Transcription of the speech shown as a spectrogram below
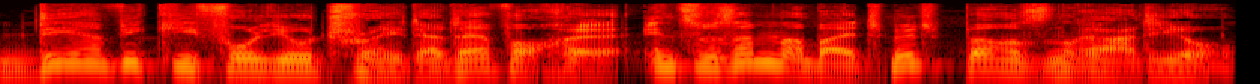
Der Wikifolio Trader der Woche in Zusammenarbeit mit Börsenradio.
